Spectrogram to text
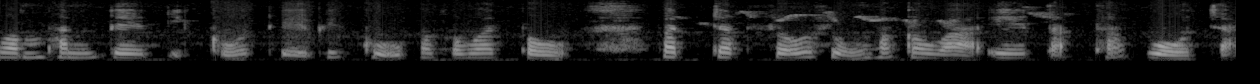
วัมพันเตติโกเตภิกขุภควะโต ปัจจัตโสสุงภควาเอตัทธโวจะ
